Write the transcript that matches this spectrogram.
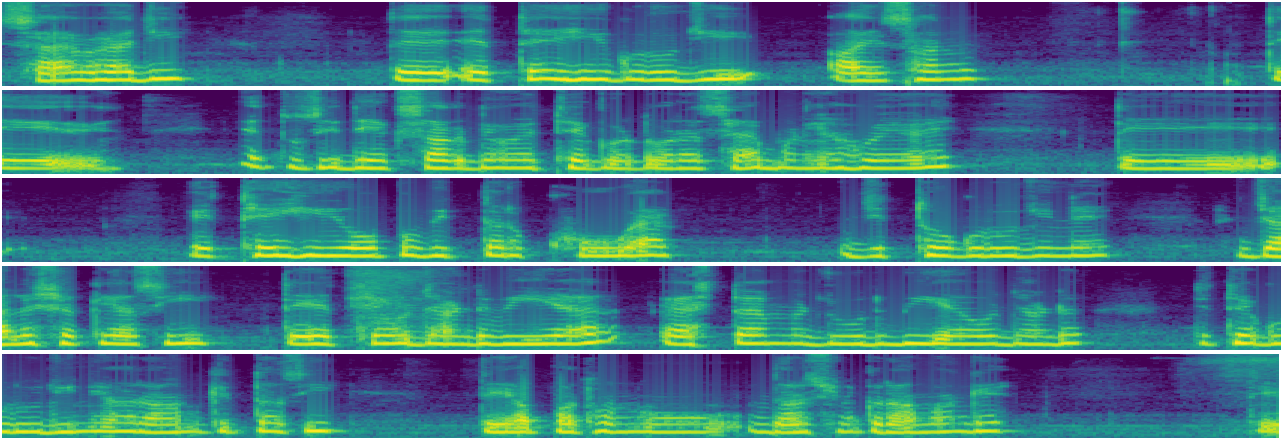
ਸਾਹਿਬ ਹੈ ਜੀ। ਤੇ ਇੱਥੇ ਹੀ ਗੁਰੂ ਜੀ ਆਏ ਸਨ। ਤੇ ਇਹ ਤੁਸੀਂ ਦੇਖ ਸਕਦੇ ਹੋ ਇੱਥੇ ਗੁਰਦੁਆਰਾ ਸਾਹਿਬ ਬਣਿਆ ਹੋਇਆ ਹੈ ਤੇ ਇੱਥੇ ਹੀ ਉਹ ਪਵਿੱਤਰ ਖੂਹ ਹੈ, ਜਿੱਥੋਂ ਗੁਰੂ ਜੀ ਨੇ ਜਲ ਛਕਿਆ ਸੀ ਤੇ ਇੱਥੇ ਉਹ ਜੰਡ ਵੀ ਹੈ, ਇਸ ਟਾਈਮ ਮੌਜੂਦ ਵੀ ਹੈ ਉਹ ਜੰਡ, ਜਿੱਥੇ ਗੁਰੂ ਜੀ ਨੇ ਆਰਾਮ ਕੀਤਾ ਸੀ ਤੇ ਆਪਾਂ ਤੁਹਾਨੂੰ ਦਰਸ਼ਨ ਕਰਾਵਾਂਗੇ ਤੇ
